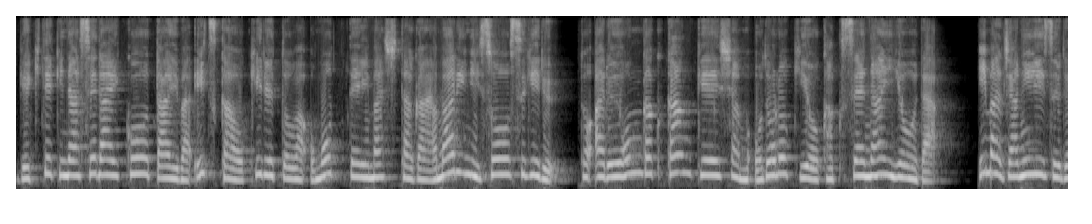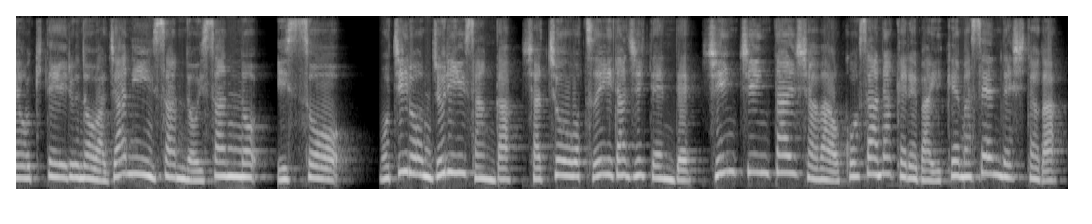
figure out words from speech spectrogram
劇的な世代交代はいつか起きるとは思っていましたがあまりにそうすぎる、とある音楽関係者も驚きを隠せないようだ。今ジャニーズで起きているのはジャニーさんの遺産の一掃。もちろんジュリーさんが社長を継いだ時点で新陳代謝は起こさなければいけませんでしたが、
